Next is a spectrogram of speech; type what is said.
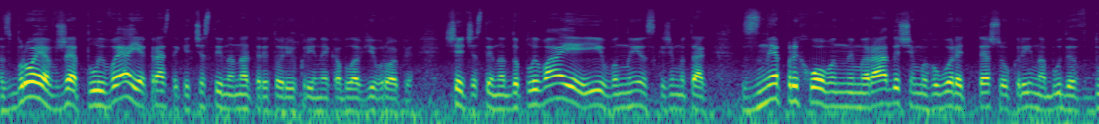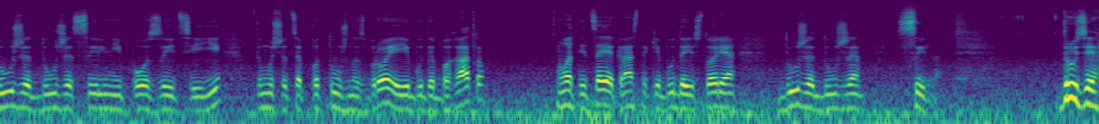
зброя вже пливе. Якраз таки частина на території України, яка була в Європі, ще частина допливає, і вони, скажімо так, з неприхованими радощами говорять те, що Україна буде в дуже дуже сильній позиції, тому що це потужна зброя, її буде багато. От і це якраз таки буде історія дуже дуже сильна. Друзі,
